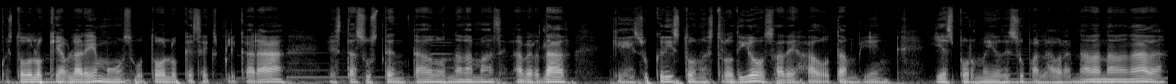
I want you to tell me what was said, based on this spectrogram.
Pues todo lo que hablaremos o todo lo que se explicará está sustentado nada más en la verdad que Jesucristo nuestro Dios ha dejado también y es por medio de su palabra. Nada, nada, nada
